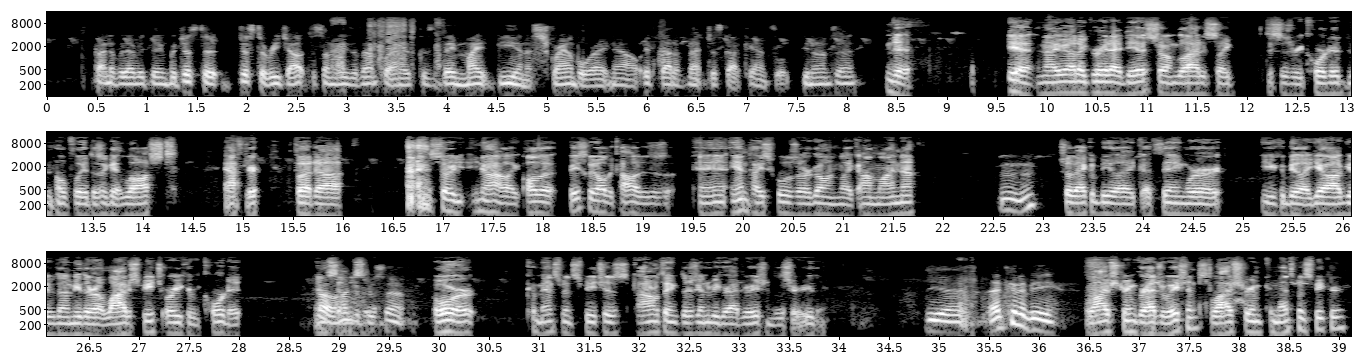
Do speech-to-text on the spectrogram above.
kind of with everything, but just to just to reach out to some of these event planners because they might be in a scramble right now if that event just got canceled. You know what I'm saying? Yeah. Yeah, and I got a great idea, so I'm glad it's like this is recorded and hopefully it doesn't get lost after. But uh so you know how like all the basically all the colleges and, and high schools are going like online now. Mm-hmm. So that could be like a thing where you could be like, yo, I'll give them either a live speech or you could record it. Oh, 100 to them. percent. Or commencement speeches. I don't think there's going to be graduations this year either. Yeah, that's gonna be. Live stream graduations, live stream commencement speakers.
